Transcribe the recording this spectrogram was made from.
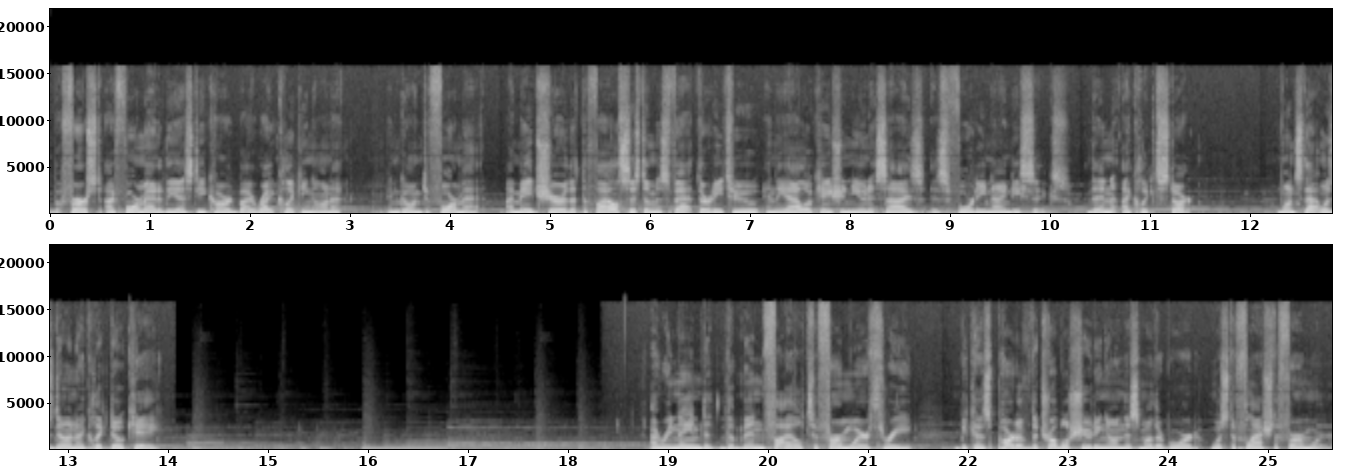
But first, I formatted the SD card by right-clicking on it and going to Format. I made sure that the file system is FAT32 and the allocation unit size is 4096. Then I clicked Start. Once that was done, I clicked OK. I renamed the bin file to firmware 3 because part of the troubleshooting on this motherboard was to flash the firmware.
